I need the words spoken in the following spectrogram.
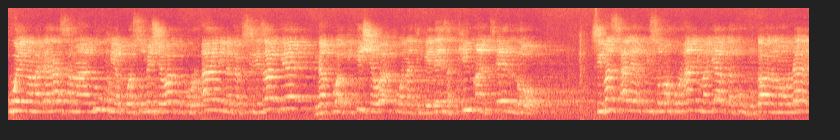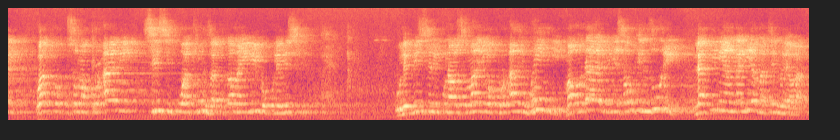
kuwe na madarasa maalum ya kuwasomesha watu Qur'ani na tafsiri zake na kuhakikisha watu wanatekeleza kimatendo si masala ya kuisoma Qur'ani majaka tu, tukawa na mahodari watu wa kusoma Qur'ani, sisi kuwatunza tu kama ilivyo kule Misri. Kule Misri kuna wasomaji wa Qur'ani wengi, mahodari wenye sauti nzuri, lakini angalia matendo ya watu.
